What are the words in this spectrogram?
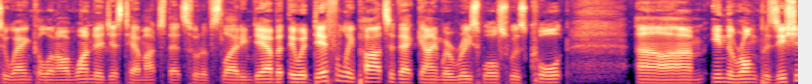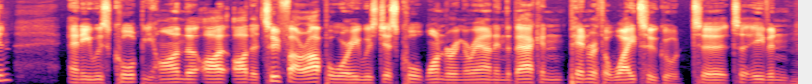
to ankle, and I wonder just how much that sort of slowed him down. But there were definitely parts of that game where Reece Walsh was caught um, in the wrong position, and he was caught behind the either too far up or he was just caught wandering around in the back. And Penrith are way too good to to even. Mm.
